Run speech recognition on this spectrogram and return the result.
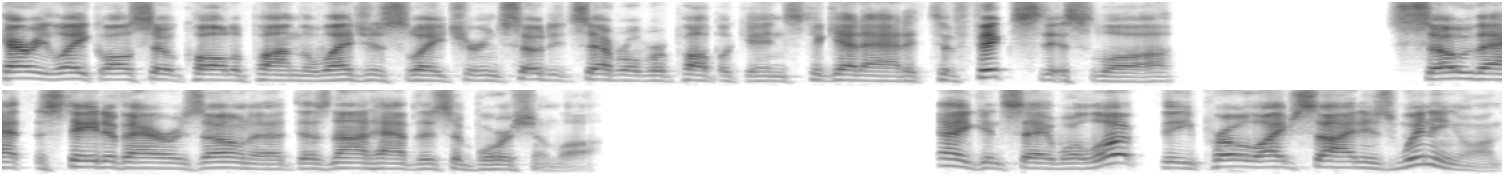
Kari Lake also called upon the legislature, and so did several Republicans, to get at it to fix this law so that the state of Arizona does not have this abortion law. Now you can say, well, look, the pro life side is winning on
